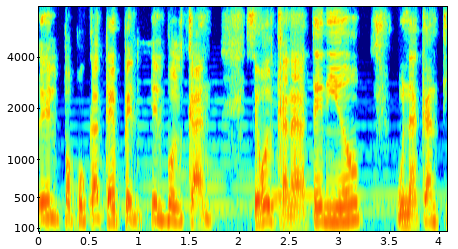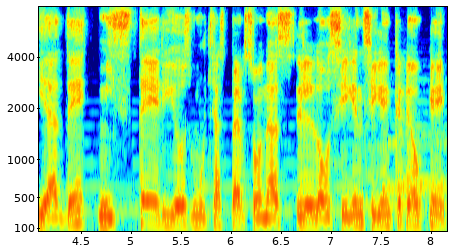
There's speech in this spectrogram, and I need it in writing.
el Popocatépetl, el volcán. Este volcán ha tenido una cantidad de misterios, muchas personas lo siguen, siguen creo que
